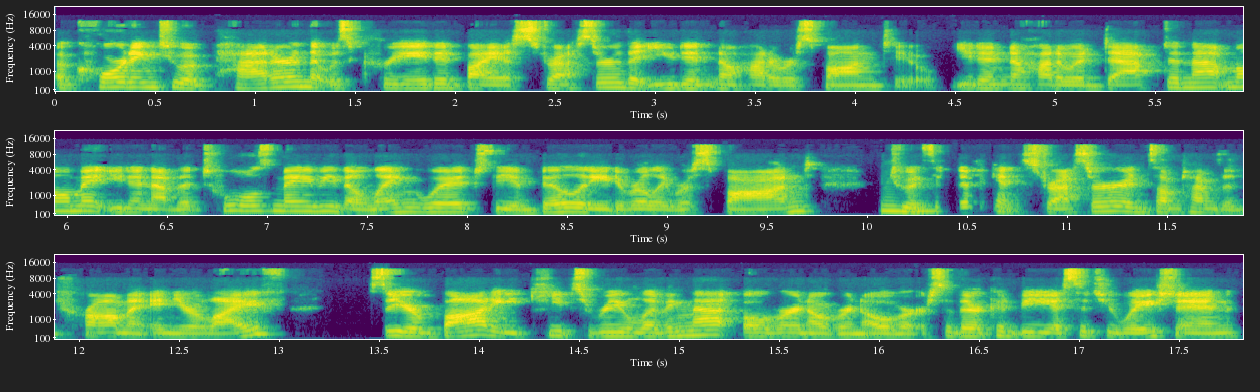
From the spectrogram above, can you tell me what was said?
according to a pattern that was created by a stressor that you didn't know how to respond to. You didn't know how to adapt in that moment. You didn't have the tools, maybe the language, the ability to really respond mm-hmm. to a mm-hmm. significant stressor and sometimes a trauma in your life. So your body keeps reliving that over and over and over. So there could be a situation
